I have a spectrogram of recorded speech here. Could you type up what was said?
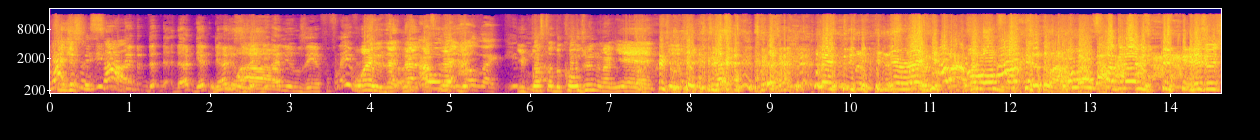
Not just- even salt. The, the, the, the, the, onion was- Wow. the onion was there for flavor. Why is that? that I, was that, like, you, I was like, you bust up the cauldron? Like, yeah. You're right. A whole fucking, a whole fucking onion. this was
